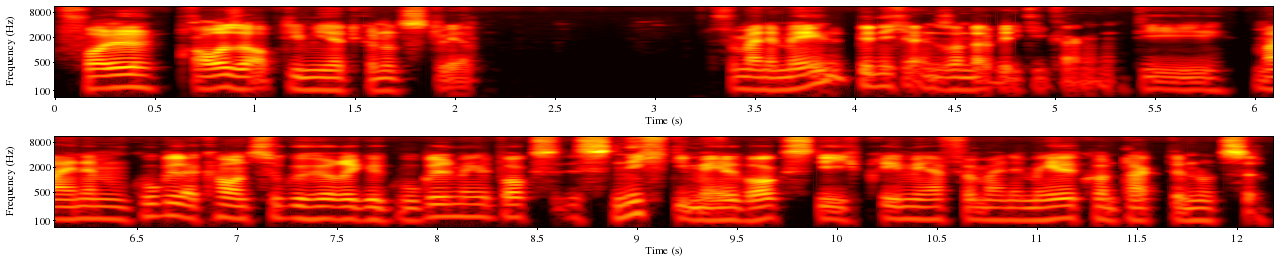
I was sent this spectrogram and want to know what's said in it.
voll browseroptimiert genutzt werden. Für meine Mail bin ich einen Sonderweg gegangen. Die meinem Google-Account zugehörige Google-Mailbox ist nicht die Mailbox, die ich primär für meine Mail-Kontakte nutze.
